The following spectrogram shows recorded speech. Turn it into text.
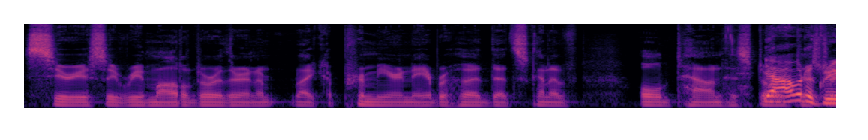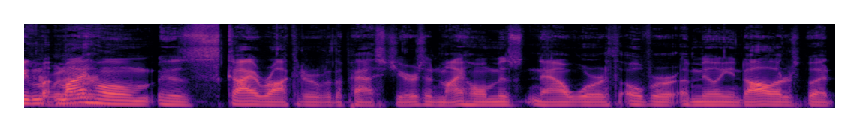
seriously remodeled or they're in a like a premier neighborhood that's kind of old town historic. Yeah, I would agree. My, or my whatever. home is skyrocketed over the past years, and my home is now worth over a million dollars. But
